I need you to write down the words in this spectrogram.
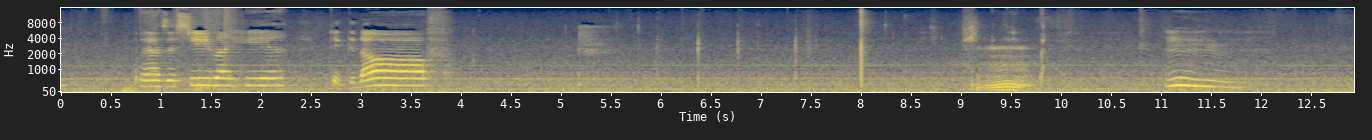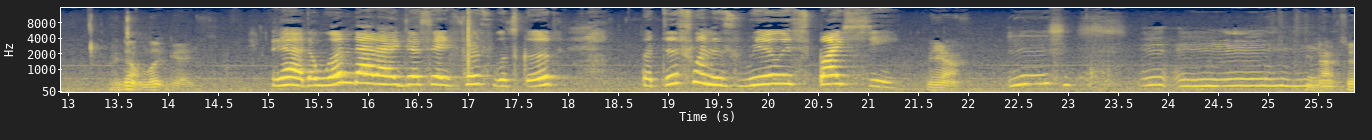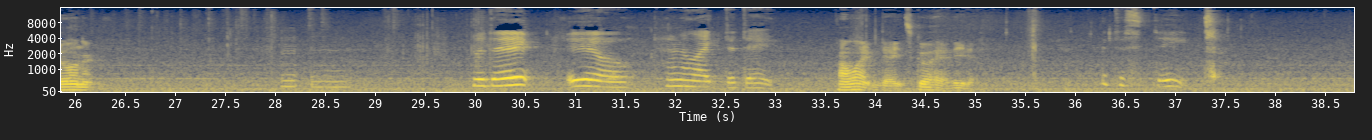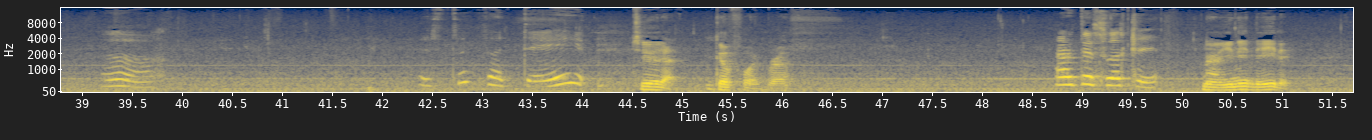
It has a seed right here. Take it off. Mmm. Mmm. It don't look good. Yeah, the one that I just ate first was good, but this one is really spicy. Yeah, Mm. Mm-mm. you're not feeling it. Mm-mm. The date, ew. Kind of like the date. I like dates. Go ahead, eat it. It's a date. Ugh. Is this a date? Chew it up. Go for it, bro. I'm just looking? No, you need to eat it.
